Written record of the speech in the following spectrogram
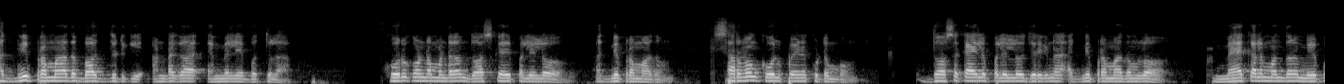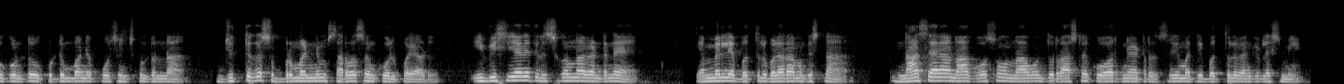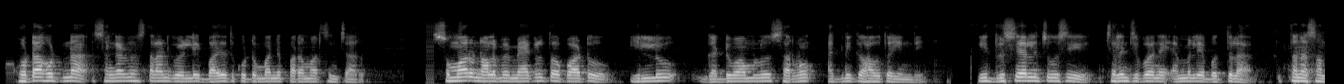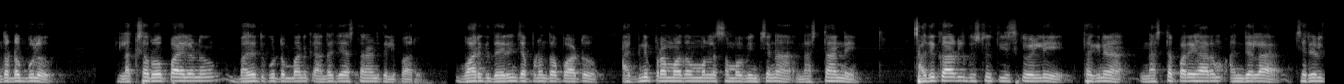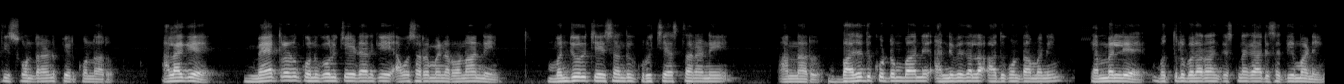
అగ్ని ప్రమాద బాధితుడికి అండగా ఎమ్మెల్యే బత్తుల. కోరుకొండ మండలం దోసకాయపల్లిలో అగ్ని ప్రమాదం. సర్వం కోల్పోయిన కుటుంబం. దోసకాయలపల్లిలో జరిగిన అగ్ని ప్రమాదంలో మేకల మందను మేపుకుంటూ కుటుంబాన్ని పోషించుకుంటున్న జుత్తుక సుబ్రహ్మణ్యం సర్వస్వం కోల్పోయాడు. ఈ విషయాన్ని తెలుసుకున్న వెంటనే ఎమ్మెల్యే బత్తుల బలరామకృష్ణ నా సేన నా కోసం నా వంతు రాష్ట్ర కోఆర్డినేటర్ శ్రీమతి బత్తుల వెంకటలక్ష్మి హుటాహుటిన సంఘటన స్థలానికి వెళ్ళి బాధిత కుటుంబాన్ని పరామర్శించారు. సుమారు నలభై మేకలతో పాటు ఇల్లు గడ్డివాములు సర్వం అగ్నికి ఆహుతయింది. ఈ దృశ్యాలను చూసి చలించిపోయిన ఎమ్మెల్యే బత్తుల తన సొంత డబ్బులు లక్ష రూపాయలను బాధిత కుటుంబానికి అందజేస్తానని తెలిపారు. వారికి ధైర్యం చెప్పడంతో పాటు అగ్ని ప్రమాదం వల్ల సంభవించిన నష్టాన్ని అధికారుల దృష్టికి తీసుకువెళ్ళి తగిన నష్టపరిహారం అందేలా చర్యలు తీసుకుంటానని పేర్కొన్నారు. అలాగే మేకలను కొనుగోలు చేయడానికి అవసరమైన రుణాన్ని మంజూరు చేసేందుకు కృషి చేస్తానని అన్నారు. బాధిత కుటుంబాన్ని అన్ని విధాలా ఆదుకుంటామని ఎమ్మెల్యే బత్తుల బలరామకృష్ణ గారి సతీమణి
